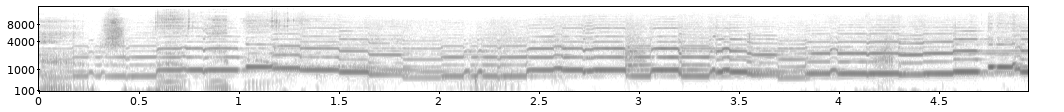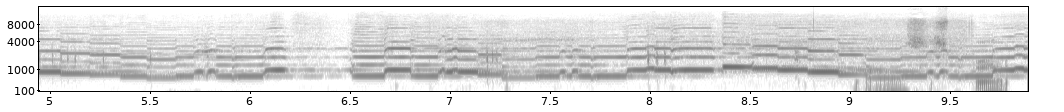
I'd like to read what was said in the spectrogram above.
Absolutely beautiful. Wallace's Brook.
